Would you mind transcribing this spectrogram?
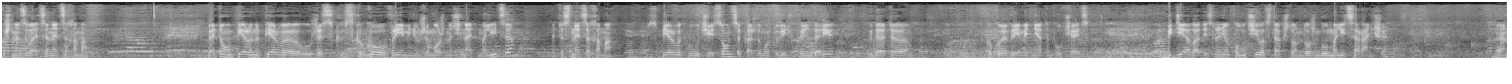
то, что называется Нецахама. Поэтому первое, ну, первое уже с, с какого времени уже можно начинать молиться, это с Нецахама. С первых лучей солнца каждый может увидеть в календаре, когда это какое время дня это получается. Бедиавад, если у него получилось так, что он должен был молиться раньше, да,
